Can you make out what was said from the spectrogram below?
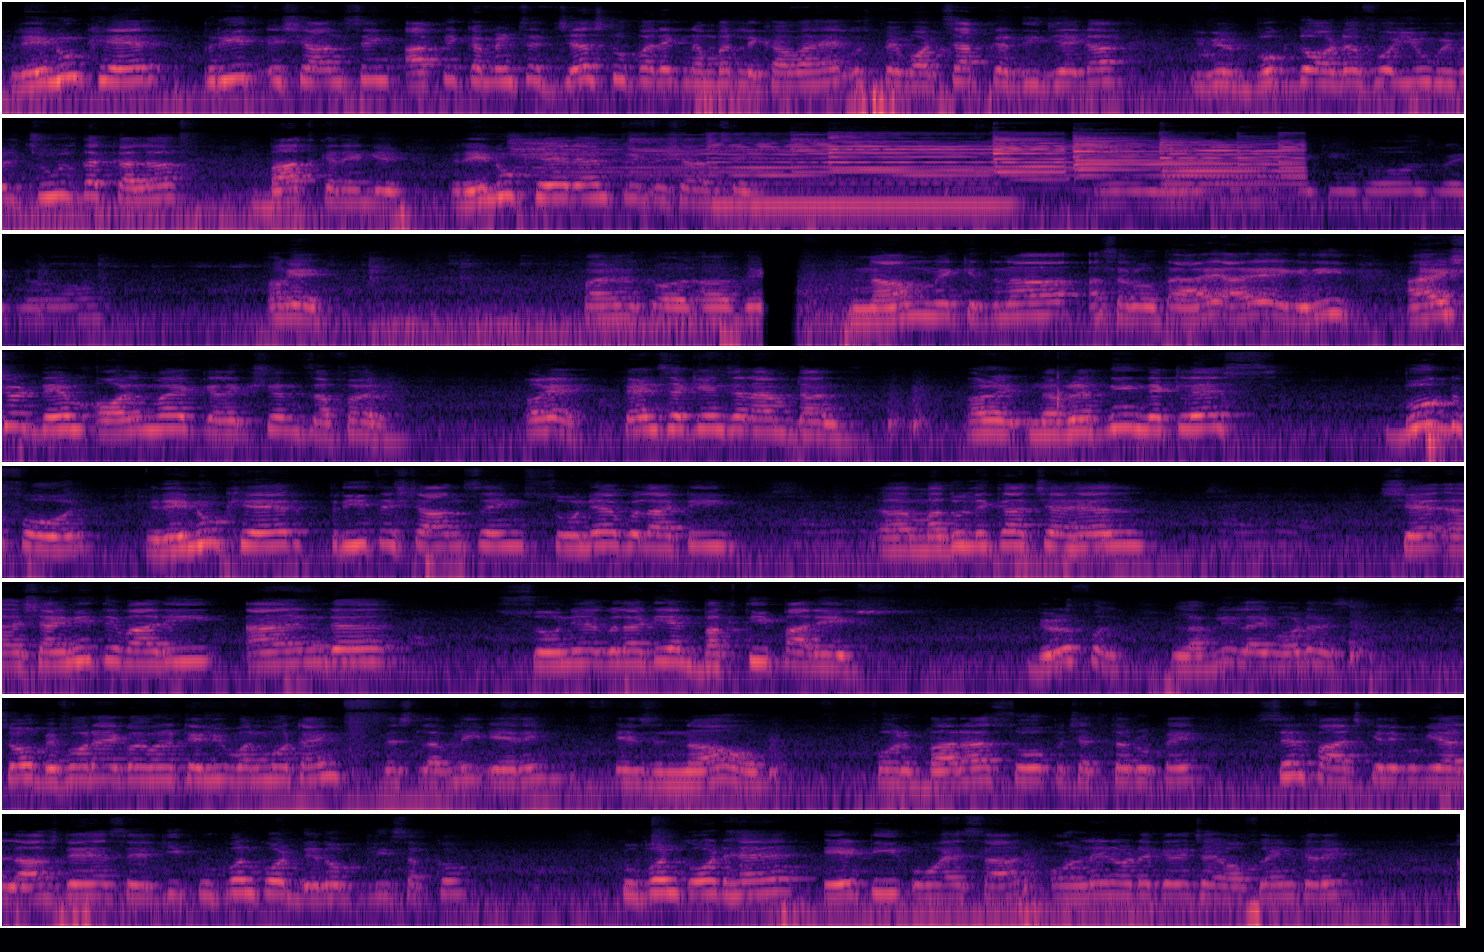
Renu Kher Preet Ishaan Singh आपके कमेंट से जस्ट ऊपर एक नंबर लिखा हुआ है, उस पर व्हाट्सएप कर दीजिएगा। We will book the order for you we will choose the colour बात करेंगे। Renu Kher and Preetishan Singh taking calls right now. नाम में कितना असर होता है? I agree I should name all my collection Zafar okay ten second and I am done और Navratni necklace booked for Renu Kher Preet Ishaan Singh Sonia Gulati Madhulika Chahal Shiny Tiwari and Sonia Gulati and Bhakti Parekh beautiful lovely live order so before I go tell you one more time this lovely earring is now for 1275 रुपए। सिर्फ़ आज के लिए, क्योंकि यार last day है sale की। Coupon code दे दो प्लीज़ सबको। कूपन कोड है A T O S R online order करें, चाहे ऑफलाइन करें।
